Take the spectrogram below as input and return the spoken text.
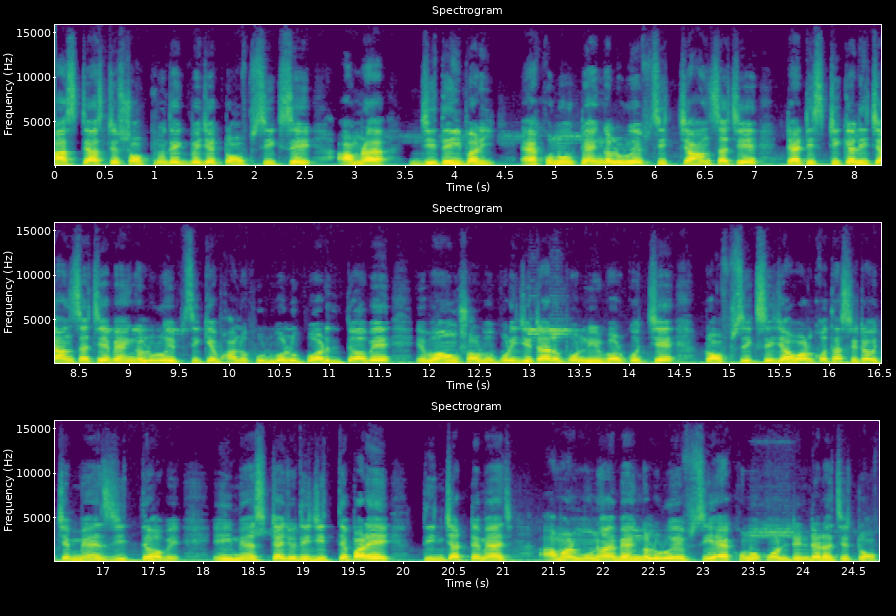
আস্তে আস্তে স্বপ্ন দেখবে যে টপ সিক্সে আমরা যেতেই পারি। এখনও বেঙ্গালুরু এফসির চান্স আছে স্ট্যাটিস্টিক্যালি চান্স আছে বেঙ্গালুরু এফসিকে ভালো ফুটবল উপহার দিতে হবে এবং সর্বোপরি যেটার ওপর নির্ভর করছে টপ সিক্সে যাওয়ার কথা সেটা হচ্ছে ম্যাচ জিততে হবে। এই ম্যাচটা যদি জিততে পারে, তিন চারটে ম্যাচ আমার মনে হয় বেঙ্গালুরু এফসি এখনও কন্টেন্টার আছে টপ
